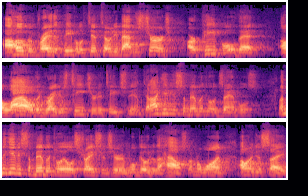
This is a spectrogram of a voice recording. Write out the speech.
I hope and pray that people of Tiftonia Baptist Church are people that allow the greatest teacher to teach them. Can I give you some biblical examples? Let me give you some biblical illustrations here and we'll go to the house. Number one, I want to just say,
